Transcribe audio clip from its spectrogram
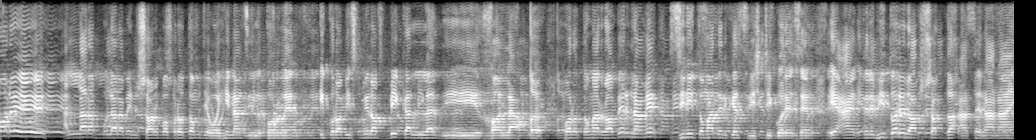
পরে আল্লাহ রাব্বুল আলামিন সর্বপ্রথম যে ওহী নাজিল করলেন, ইকরা বিসমি রাব্বিকাল্লাযী খলাক। পর তোমার রবের নামে যিনি তোমাদেরকে সৃষ্টি করেছেন এই আয়াতের ভিতরে রব শব্দ আছে না নাই?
